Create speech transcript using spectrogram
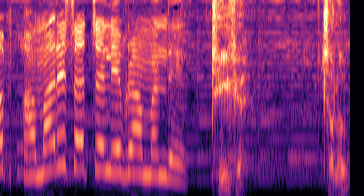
अब हमारे साथ चलिए ब्राह्मण देव ठीक है चलो।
